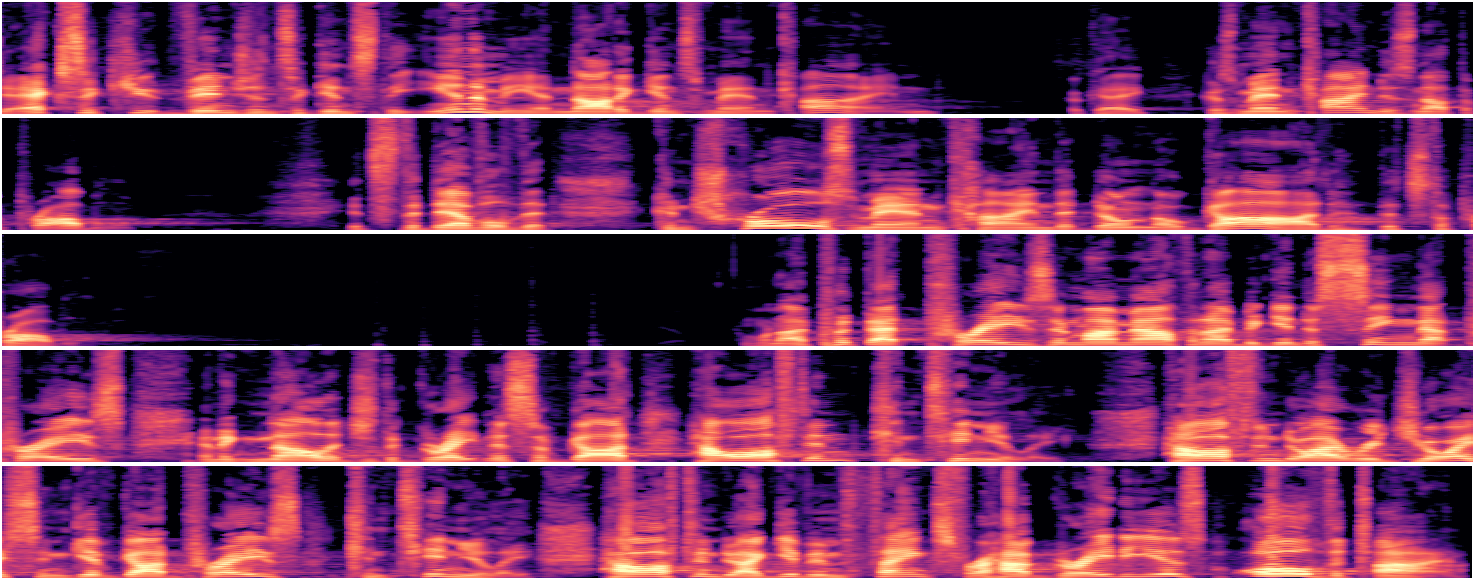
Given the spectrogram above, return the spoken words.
to execute vengeance against the enemy and not against mankind, okay? Because mankind is not the problem. It's the devil that controls mankind that don't know God that's the problem. When I put that praise in my mouth and I begin to sing that praise and acknowledge the greatness of God, how often? Continually. How often do I rejoice and give God praise? Continually. How often do I give Him thanks for how great He is? All the time.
